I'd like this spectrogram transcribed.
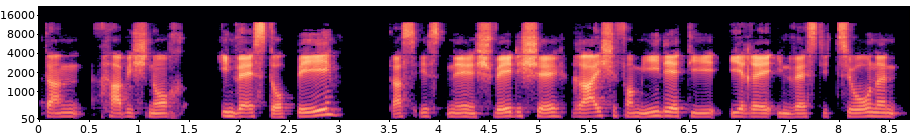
Dann habe ich noch Investor B. Das ist eine schwedische reiche Familie, die ihre Investitionen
